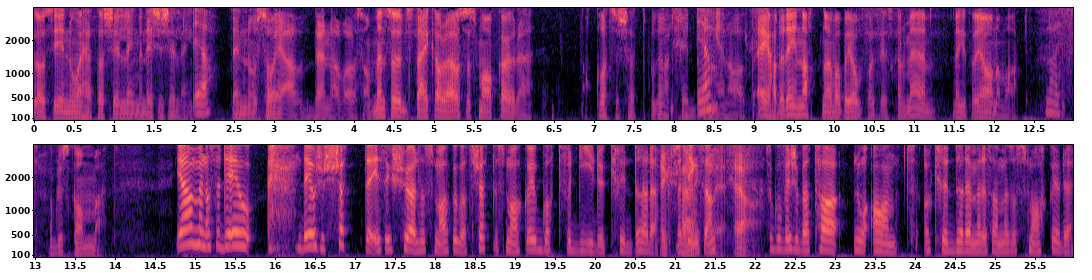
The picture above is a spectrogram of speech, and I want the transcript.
La oss si noe heter kylling, men det er ikke kylling. Ja. Det er noe soyabønner og sånn. Men så steiker du det, og så smaker jo det akkurat som kjøtt pga. krydringen og alt. Jeg hadde det i natt når jeg var på jobb, faktisk. Hadde med vegetarianermat. Nice. Jeg ble skammet. Ja, men altså, det er jo Det er jo ikke kjøttet i seg sjøl som smaker godt. Kjøttet smaker jo godt fordi du krydrer det med ting, sant. Ja. Så hvorfor ikke bare ta noe annet og krydre det med det samme, så smaker jo det.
